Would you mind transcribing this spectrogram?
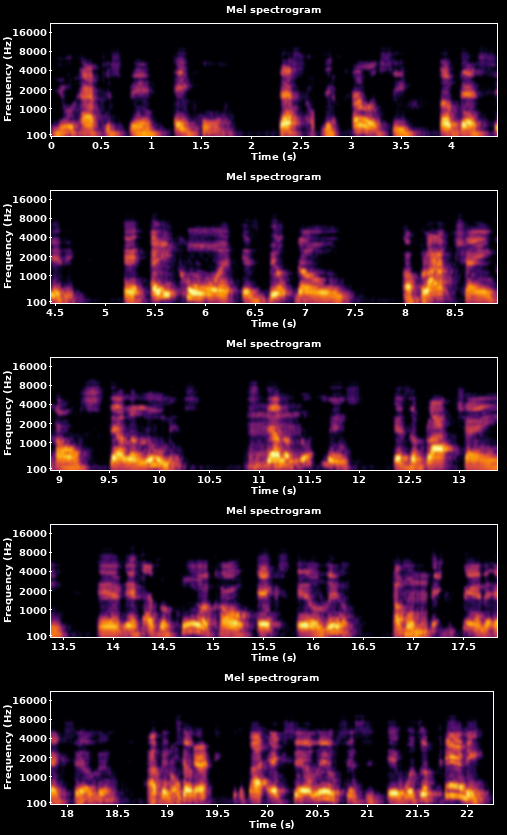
you have to spend Akoin. That's the currency of that city. And Akoin is built on a blockchain called Stellar Lumens. Stellar Mm. Lumens is a blockchain and it has a coin called XLM. I'm a Mhm. big fan of XLM. I've been Okay. telling people about XLM since it was a penny.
